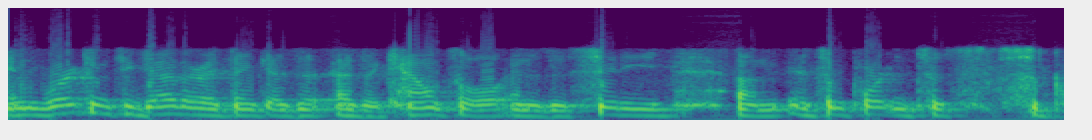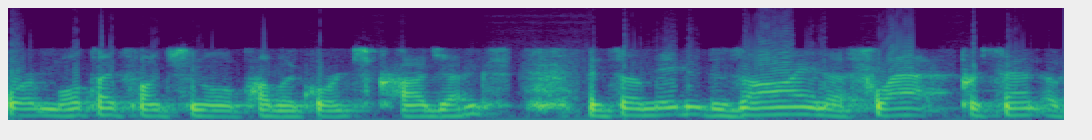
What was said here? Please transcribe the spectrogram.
in working together, I think, as a, as a council and as a city, um, it's important to support multifunctional public works projects. And so maybe design a flat percent of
